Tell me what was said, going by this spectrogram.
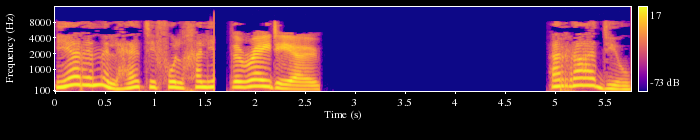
يرن الهاتف الخلي The radio. الراديو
